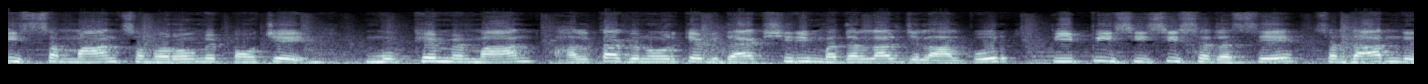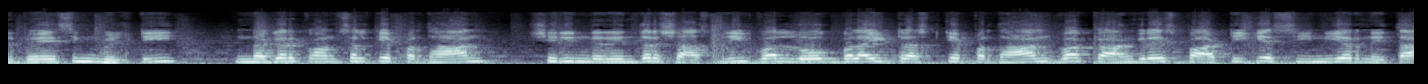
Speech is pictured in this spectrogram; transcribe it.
इस सम्मान समारोह में पहुँचे मुख्य मेहमान हल्का गनौर के विधायक श्री मदन लाल जलालपुर, पीपीसीसी सदस्य सरदार निर्भय सिंह मिल्टी नगर कौंसिल के प्रधान श्री नरेंद्र शास्त्री व लोक भलाई ट्रस्ट के प्रधान व कांग्रेस पार्टी के सीनियर नेता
